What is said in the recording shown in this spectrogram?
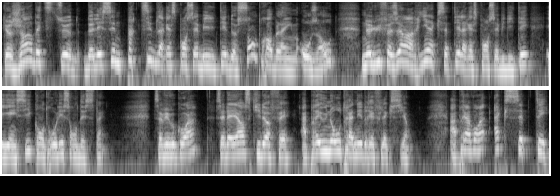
que ce genre d'attitude, de laisser une partie de la responsabilité de son problème aux autres, ne lui faisait en rien accepter la responsabilité et ainsi contrôler son destin. Savez-vous quoi? C'est d'ailleurs ce qu'il a fait après une autre année de réflexion. Après avoir accepté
